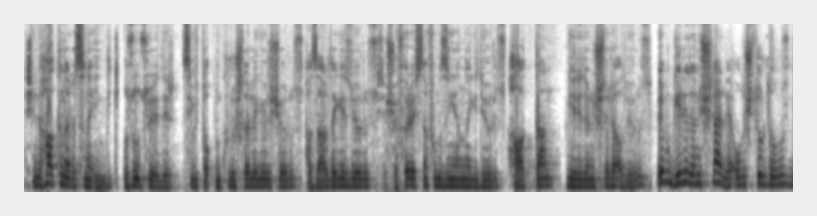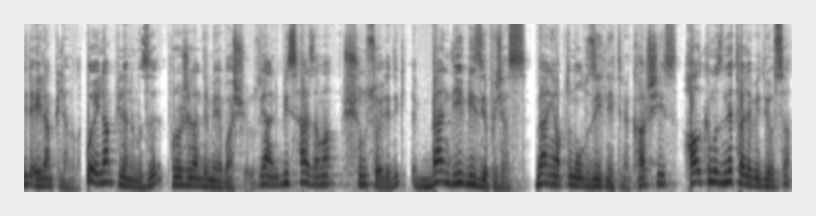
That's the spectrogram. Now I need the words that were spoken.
Şimdi halkın arasına indik. Uzun süredir sivil toplum kuruluşlarıyla görüşüyoruz. Pazarda geziyoruz. İşte şoför esnafımızın yanına gidiyoruz. Halktan geri dönüşleri alıyoruz. Ve bu geri dönüşlerle oluşturduğumuz bir eylem planı var. Bu eylem planımızı projelendirmeye başlıyoruz. Yani biz her zaman şunu söyledik. E, Ben değil biz yapacağız. Ben yaptım oldu zihniyetine karşıyız. Halkımız ne talep ediyorsa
